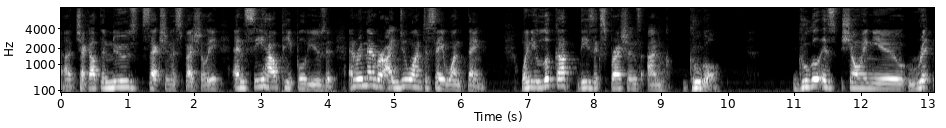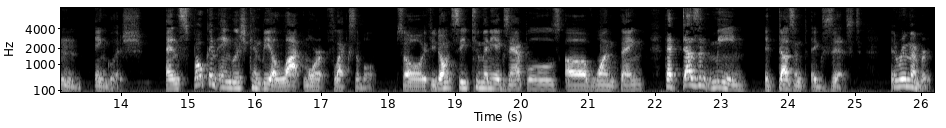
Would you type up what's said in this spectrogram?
Uh, check out the news section especially and see how people use it. And remember, I do want to say one thing. When you look up these expressions on Google. Google is showing you written English, and spoken English can be a lot more flexible. So if you don't see too many examples of one thing, that doesn't mean it doesn't exist. And remember,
